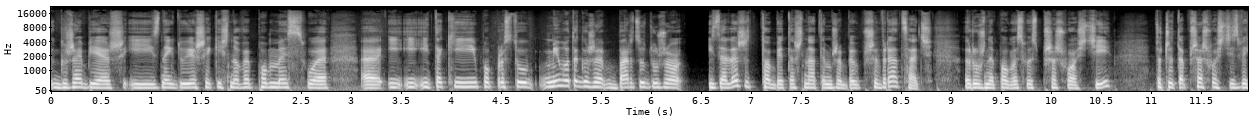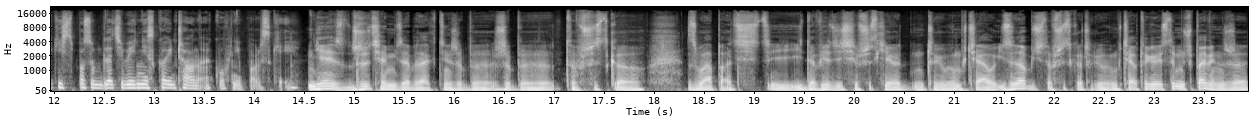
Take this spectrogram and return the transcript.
grzebiesz i znajdujesz jakieś nowe pomysły e, i, i, i taki po prostu, mimo tego, że bardzo dużo i zależy tobie też na tym, żeby przywracać różne pomysły z przeszłości, to czy ta przeszłość jest w jakiś sposób dla ciebie nieskończona kuchni polskiej? Nie jest, życia mi zabraknie, żeby, żeby to wszystko złapać i, i dowiedzieć się wszystkiego, czego bym chciał i zrobić to wszystko, czego bym chciał. Tego jestem już pewien, że,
